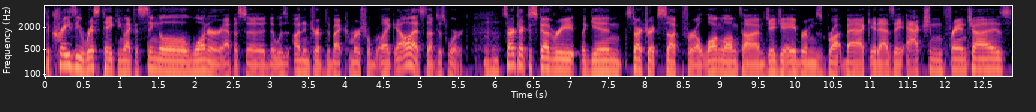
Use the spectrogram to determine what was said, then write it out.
the crazy risk taking, like the single oneer episode that was uninterrupted by commercial, like all that stuff just worked. Mm-hmm. Star Trek Discovery again, Star Trek sucked for a long, long time. J.J. Abrams brought back it as a action franchise.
